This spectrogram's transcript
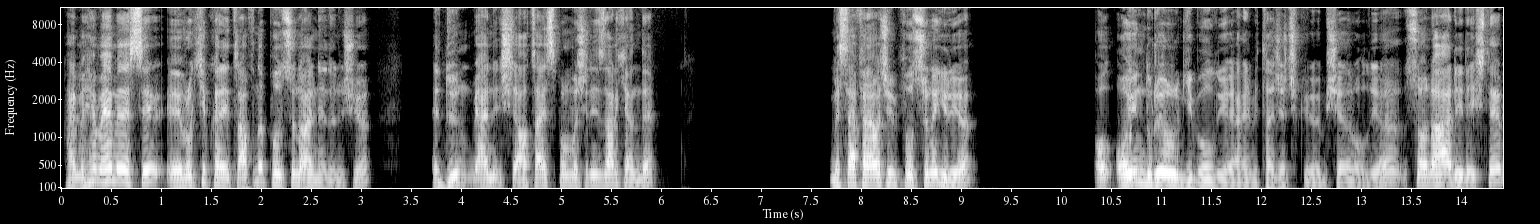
Hem hem hemen hepsi e, rakip kale etrafında pozisyon haline dönüşüyor. E, dün yani işte Hatay Spor maçını izlerken de mesela Fenerbahçe bir pozisyona giriyor o, oyun duruyor gibi oluyor yani bir taca çıkıyor bir şeyler oluyor. Sonra haliyle işte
